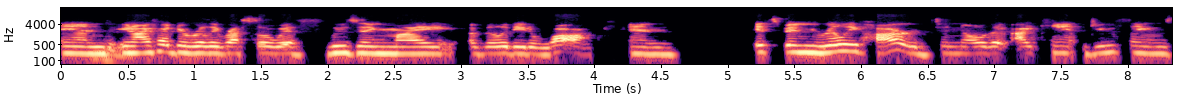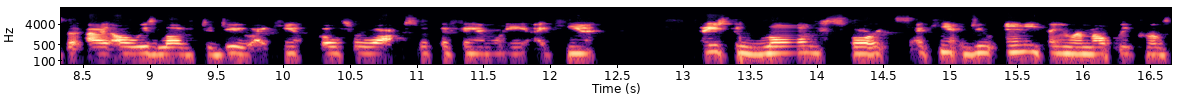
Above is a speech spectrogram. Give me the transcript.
And mm-hmm. you know, I've had to really wrestle with losing my ability to walk and it's been really hard to know that I can't do things that I always loved to do. I can't go for walks with the family. I can't, I used to love sports. I can't do anything remotely close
